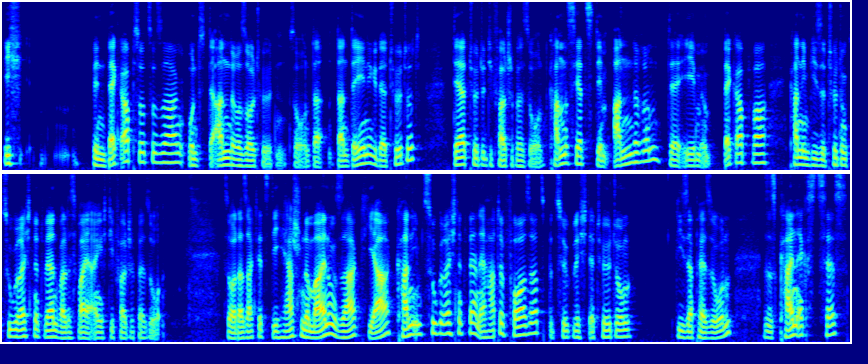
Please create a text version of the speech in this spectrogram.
Ich bin Backup sozusagen und der andere soll töten. So, und da, dann derjenige, der tötet, der tötet die falsche Person. Kann es jetzt dem anderen, der eben im Backup war, kann ihm diese Tötung zugerechnet werden, weil das war ja eigentlich die falsche Person. So, da sagt jetzt die herrschende Meinung, sagt, ja, kann ihm zugerechnet werden. Er hatte Vorsatz bezüglich der Tötung dieser Person. Es ist kein Exzess,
